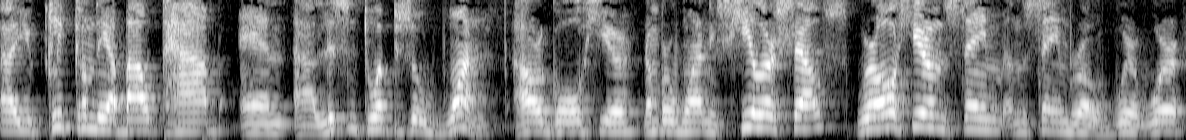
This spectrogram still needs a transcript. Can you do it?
uh, you click on the About tab and uh, listen to episode one. Our goal here, number one, is heal ourselves. We're all here on the same on the same road. We're we're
